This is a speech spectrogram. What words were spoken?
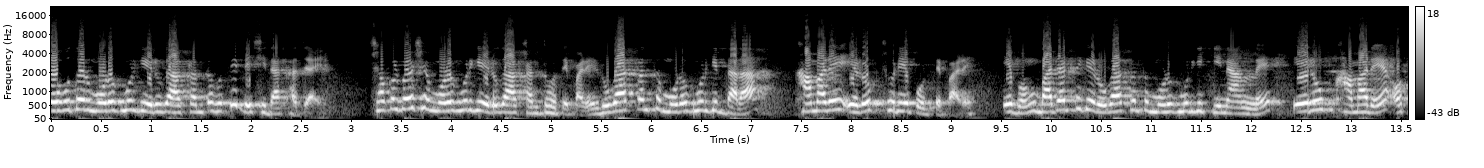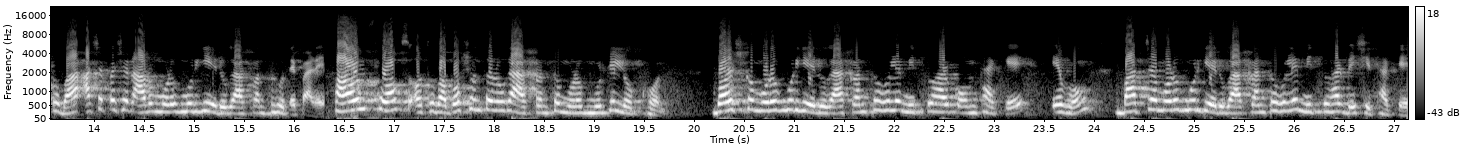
কবুতর, মোরগ মুরগি এ রোগে আক্রান্ত হতে বেশি দেখা যায়। সকল বয়সের মোরগ মুরগি এ রোগে আক্রান্ত হতে পারে। রোগে আক্রান্ত মোরগ মুরগির দ্বারা খামারে এ রোগ ছড়িয়ে পড়তে পারে এবং বাজার থেকে রোগাক্রান্ত মোরগ মুরগি কিনে আনলে এ রোগ খামারে অথবা আশেপাশের আরও মোরগ মুরগি এ রোগে আক্রান্ত হতে পারে। ফাউল ফক্স অথবা বসন্ত রোগে আক্রান্ত মোরগ মুরগির লক্ষণ। বয়স্ক মোরগ মুরগি এ রোগে আক্রান্ত হলে মৃত্যুহার কম থাকে এবং বাচ্চা মোরগ মুরগি এ রোগে আক্রান্ত হলে মৃত্যুহার বেশি থাকে।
